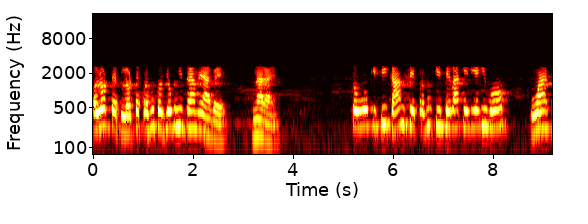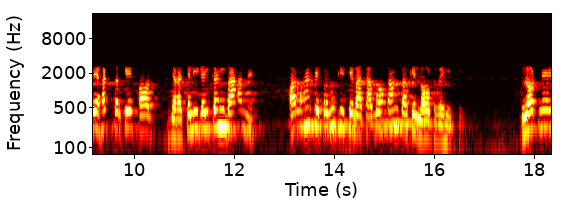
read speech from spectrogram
पलोटते पलोटते प्रभु तो योग निद्रा में आ गए, नारायण। तो वो किसी काम से, प्रभु की सेवा के लिए ही वो वहाँ से हट करके और जरा चली गई कहीं बाहर में। और वहाँ से प्रभु की सेवा का वो काम करके लौट रही थी। लौटने,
